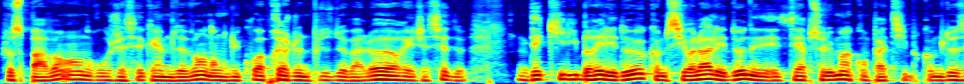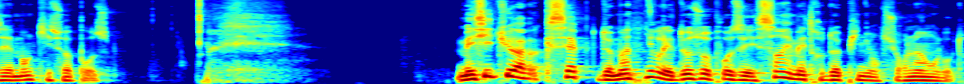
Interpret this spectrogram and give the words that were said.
j'ose pas vendre ou j'essaie quand même de vendre donc du coup après je donne plus de valeur et j'essaie de d'équilibrer les deux comme si voilà les deux étaient absolument incompatibles comme deux aimants qui s'opposent. Mais si tu acceptes de maintenir les deux opposés sans émettre d'opinion sur l'un ou l'autre,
